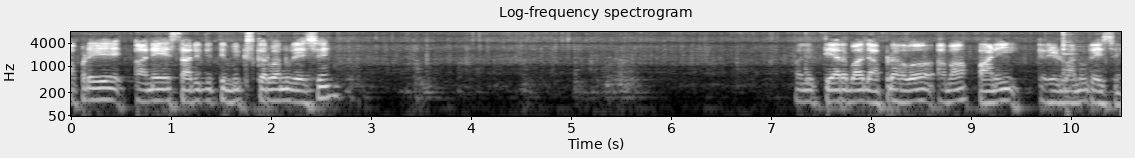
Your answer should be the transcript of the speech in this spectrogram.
આપણે આને સારી રીતે મિક્સ કરવાનું રહેશે. અને ત્યારબાદ આપણે હવે આમાં પાણી રેડવાનું રહેશે.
